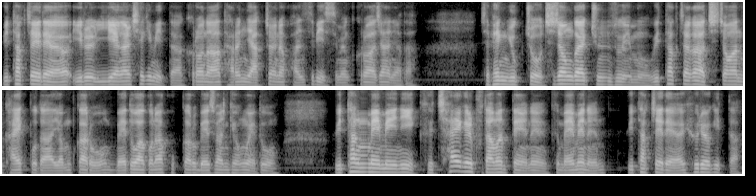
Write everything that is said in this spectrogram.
위탁자에 대하여 이를 이행할 책임이 있다. 그러나 다른 약정이나 관습이 있으면 그러하지 아니하다. 제106조 지정가액 준수 의무 위탁자가 지정한 가액보다 염가로 매도하거나 고가로 매수한 경우에도 위탁 매매인이 그 차액을 부담한 때에는 그 매매는 위탁자에 대하여 효력이 있다.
